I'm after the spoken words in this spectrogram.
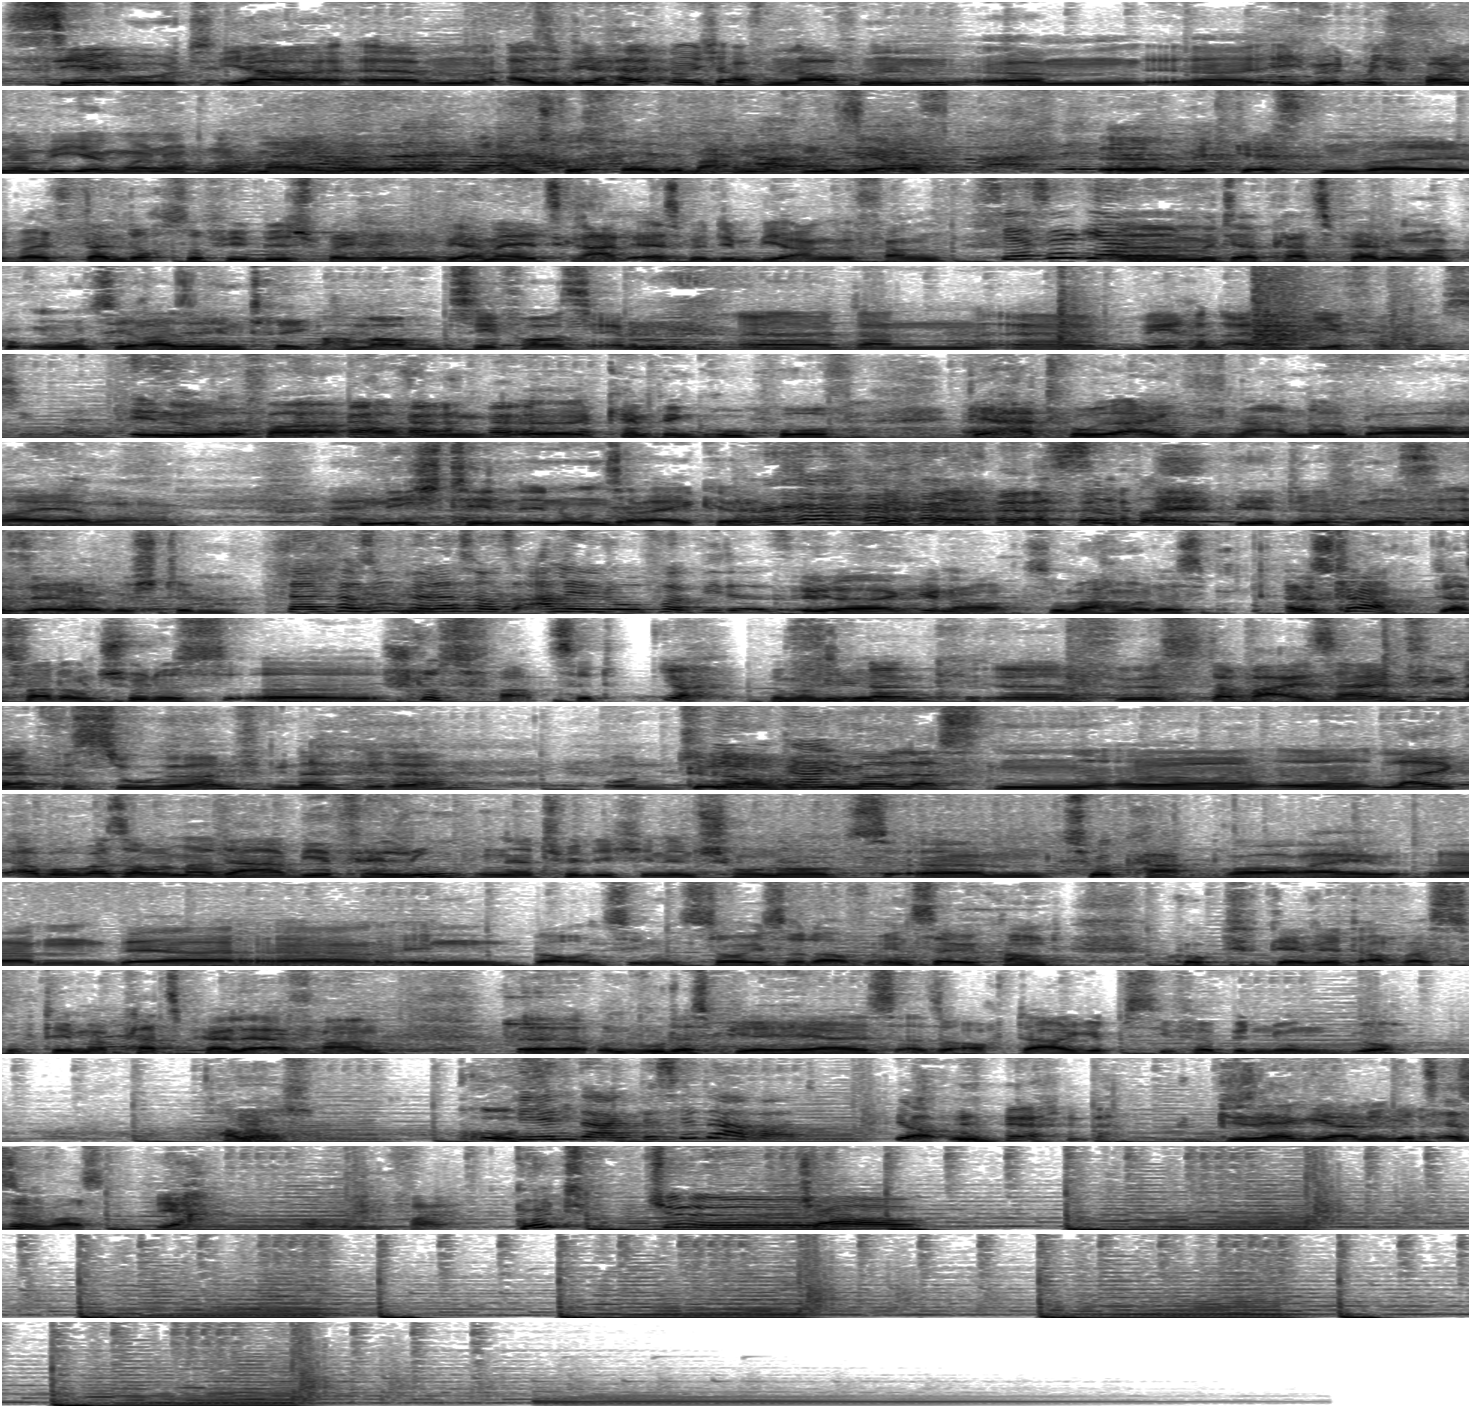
Sehr gut. Ja, ähm, also wir halten euch auf dem Laufenden. Ähm, äh, ich würde mich freuen, wenn wir irgendwann noch, noch mal eine, eine Anschlussfolge machen. Machen wir sehr oft äh, mit Gästen, weil es dann doch so viel Besprechungen. Wir haben ja jetzt gerade erst mit dem Bier angefangen. Sehr, sehr gerne. Äh, mit der Platzperlung mal gucken, wo uns die Reise hinträgt. Machen wir auf dem CVSM äh, dann äh, während einer Bierverköstigung. In Lofer auf dem äh, Camping Grubhof. Der hat wohl eigentlich eine andere Brauerei, aber nicht hinten in unserer Ecke. Super. Wir dürfen das selber bestimmen. Dann versuchen wir, dass wir uns alle in Lofer wiedersehen. Ja, genau. So machen wir das. Alles klar. Das war doch ein schönes äh, Schlussfazit. Ja. vielen so Dank äh, fürs Dabeisein. Vielen Dank fürs Zuhören. Vielen Dank, Peter. Und genau, wie immer, lasst ein äh, äh, Like, Abo, was auch immer da. Wir verlinken natürlich in den Shownotes ähm, zur Kartbrauerei. Ähm, wer äh, in, bei uns in den Stories oder auf dem Insta-Account guckt, der wird auch was zum Thema Platzperle erfahren äh, und wo das Bier her ist. Also auch da gibt es die Verbindung. Ja, haben wir's. Prost. Vielen Dank, dass ihr da wart. Ja, sehr gerne. Jetzt essen wir was. Ja, auf jeden Fall. Gut. Tschüss. Ciao.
